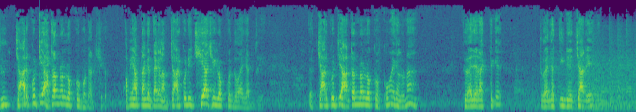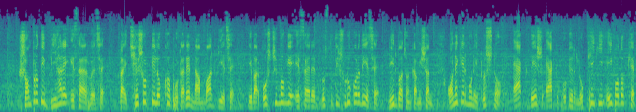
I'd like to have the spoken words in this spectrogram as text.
দুই, চার কোটি আটান্ন লক্ষ ভোটার ছিল। আমি আপনাকে দেখলাম, চার কোটি ছিয়াশি লক্ষ দু হাজার দুই। তো চার কোটি আটান্ন লক্ষ কমে গেল না? দু হাজার এক থেকে দু হাজার তিনে চারে সম্প্রতি বিহারে এসআইআর হয়েছে। প্রায় ছেষট্টি লক্ষ ভোটারের নাম বাদ গিয়েছে। এবার পশ্চিমবঙ্গে এসআইআর এর প্রস্তুতি শুরু করে দিয়েছে নির্বাচন কমিশন। অনেকের মনে প্রশ্ন, এক দেশ, এক ভোটের লক্ষ্যেই কি এই পদক্ষেপ?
